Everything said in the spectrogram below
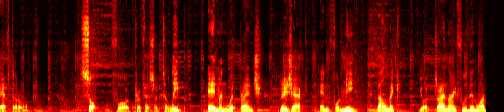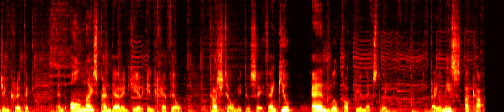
after all. So, for Professor Taliep, Eamon Wetbranch, Rijak, and for me, Velmic, your Draenei food and lodging critic, and all nice Pandaren here in Halfhill, Tosh tell me to say thank you, and we'll talk to you next week. Dionys Aka.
